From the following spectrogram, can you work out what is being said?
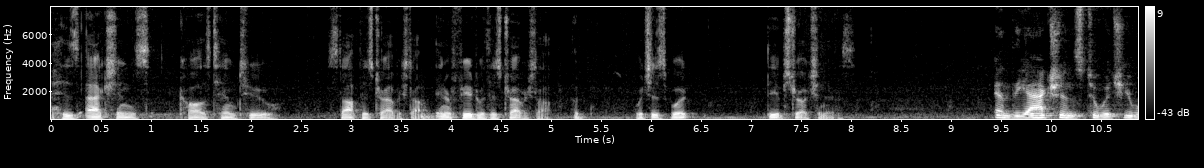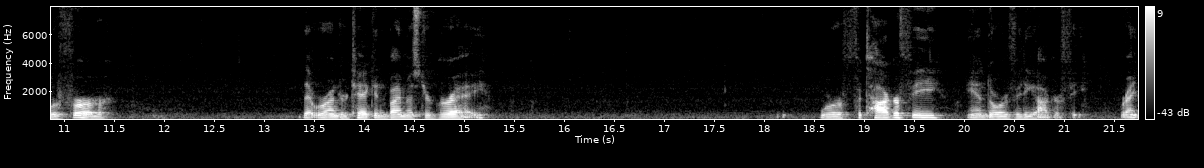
His actions caused him to stop his traffic stop, interfered with his traffic stop, uh, which is what the obstruction is. And the actions to which you refer that were undertaken by Mr. Gray were photography and/or videography, right?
